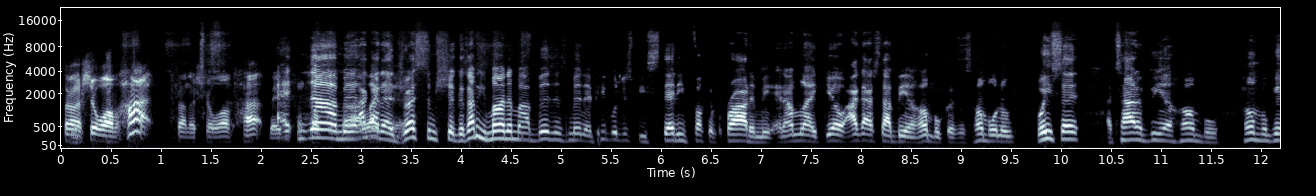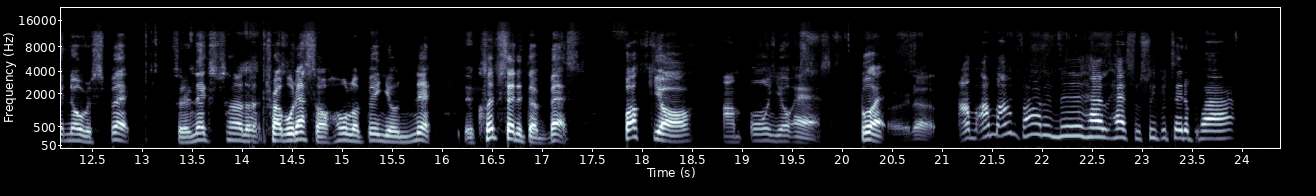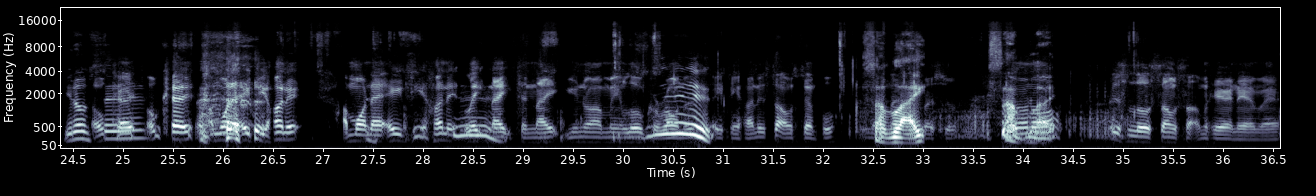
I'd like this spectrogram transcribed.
Trying to show off hot. Trying to show off hot, baby. nah, man, I, I gotta address some shit because I be minding my business, man, and people just be steady fucking proud of me. And I'm like, yo, I gotta stop being humble because it's humble. What he said, I tired of being humble. Humble get no respect. So the next time of trouble, that's a hole up in your neck. The clip said it the best. Fuck y'all. I'm on your ass. But I'm I'm I'm vibing, man. Had had some sweet potato pie. You know what I'm okay, saying? Okay, I'm on that 1800. I'm on that 1800 yeah. late night tonight. You know what I mean? A little Corona, yeah. 1800, something simple. Something like, something you know, like. Just a little something, something here and there, man.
